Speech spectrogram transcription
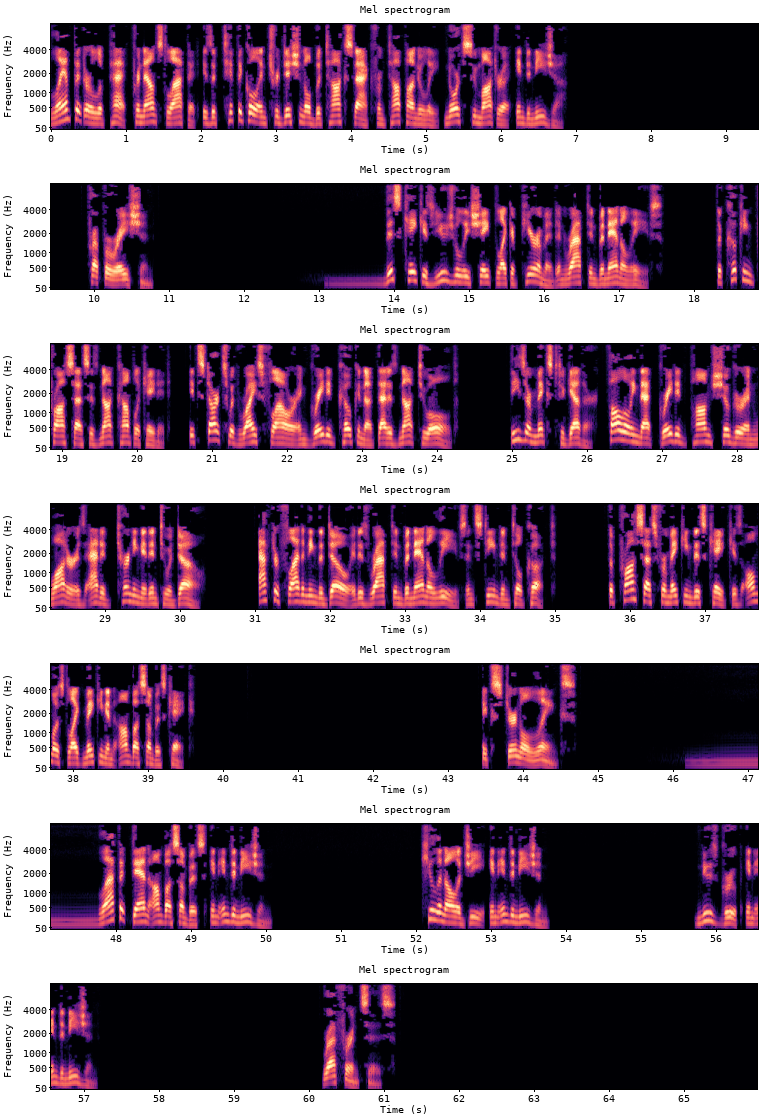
Lampet or lapet pronounced lapet, is a typical and traditional Batak snack from Tapanuli, North Sumatra, Indonesia. Preparation This cake is usually shaped like a pyramid and wrapped in banana leaves. The cooking process is not complicated. It starts with rice flour and grated coconut that is not too old. These are mixed together. Following that, grated palm sugar and water is added, turning it into a dough. After flattening the dough it is wrapped in banana leaves and steamed until cooked. The process for making this cake is almost like making an ombus-ombus cake. External links Lapet dan Ombus-ombus in Indonesian Kulinologi in Indonesian News Group in Indonesian. References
